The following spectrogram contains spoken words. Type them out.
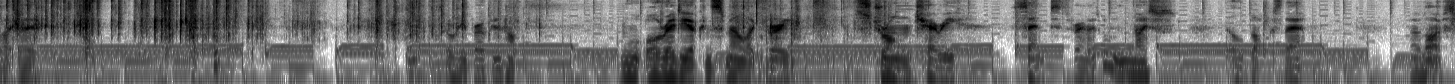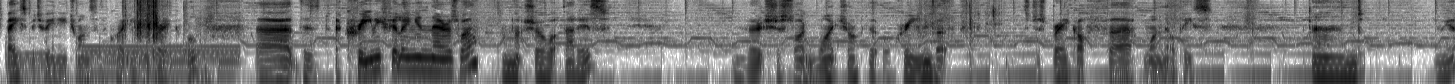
like a, it's already broken half. Ooh, already I can smell like very strong cherry scent. It's very nice. Ooh, nice little blocks there a lot of space between each one, so they're quite easily breakable. Uh, there's a creamy filling in there as well. I'm not sure what that is. Whether it's just like white chocolate or cream, but let's just break off uh, one little piece. And there we go.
